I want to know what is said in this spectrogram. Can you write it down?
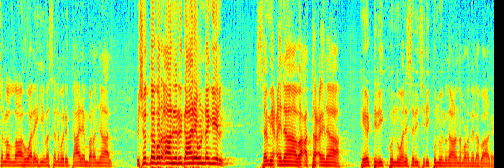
സല്ലാഹു അലഹി വസ്ലം ഒരു കാര്യം പറഞ്ഞാൽ വിശുദ്ധ ഖുർആനിൽ ഒരു കാര്യമുണ്ടെങ്കിൽ കേട്ടിരിക്കുന്നു അനുസരിച്ചിരിക്കുന്നു എന്നതാണ് നമ്മുടെ നിലപാട്.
